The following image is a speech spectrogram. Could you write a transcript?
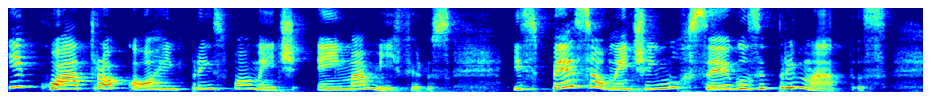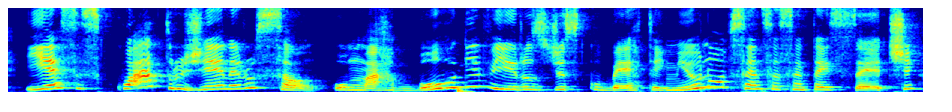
e quatro ocorrem principalmente em mamíferos, especialmente em morcegos e primatas. E esses quatro gêneros são o Marburg vírus, descoberto em 1967,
